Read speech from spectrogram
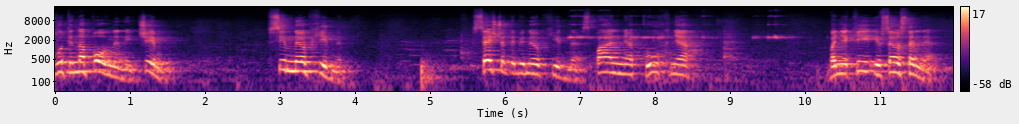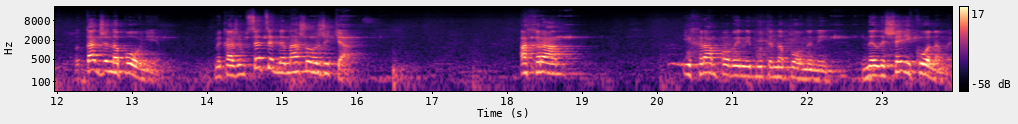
бути наповнений чим? Всім необхідним. Все, що тобі необхідне, спальня, кухня, баняки і все остальне. От так же наповнюємо. Ми кажемо, все це для нашого життя. А храм, і храм повинен бути наповнений не лише іконами,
